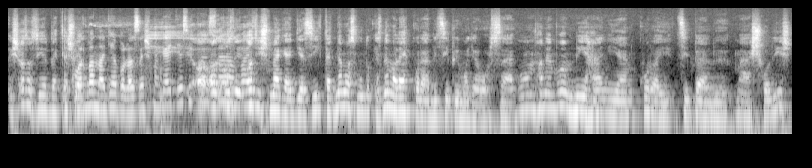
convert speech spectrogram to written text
és az az érdekes... De korban nagyjából az is megegyezik az, az, az, az is megegyezik, tehát nem azt mondom, ez nem a legkorábbi cipő Magyarországon, hanem van néhány ilyen korai cipellő máshol is,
